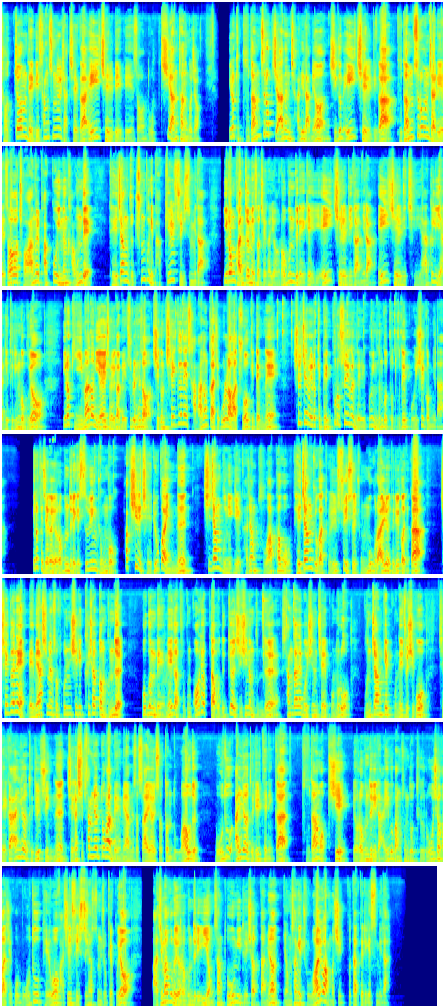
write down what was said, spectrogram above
저점 대비 상승률 자체가 HLB에 비해서 높지 않다는 거죠. 이렇게 부담스럽지 않은 자리라면 지금 HLB가 부담스러운 자리에서 저항을 받고 있는 가운데 대장주 충분히 바뀔 수 있습니다. 이런 관점에서 제가 여러분들에게 이 HLB가 아니라 HLB 제약을 이야기 드린 거고요. 이렇게 2만원 이하에 저희가 매수를 해서 지금 최근에 4만원까지 올라와 주었기 때문에 실제로 이렇게 100% 수익을 내고 있는 것도 눈에 보이실 겁니다. 이렇게 제가 여러분들에게 스윙 종목, 확실히 재료가 있는 시장 분위기에 가장 부합하고 대장주가 될 수 있을 종목으로 알려드릴 거니까 최근에 매매하시면서 손실이 크셨던 분들 혹은 매매가 조금 어렵다고 느껴지시는 분들 상단에 보시는 제 번호로 문자 함께 보내주시고 제가 알려드릴 수 있는 제가 13년 동안 매매하면서 쌓여 있었던 노하우들 모두 알려드릴 테니까 부담 없이 여러분들이 라이브 방송도 들어오셔가지고 모두 배워 가실 수 있으셨으면 좋겠고요. 마지막으로 여러분들이 이 영상 도움이 되셨다면 영상에 좋아요 한 번씩 부탁드리겠습니다.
